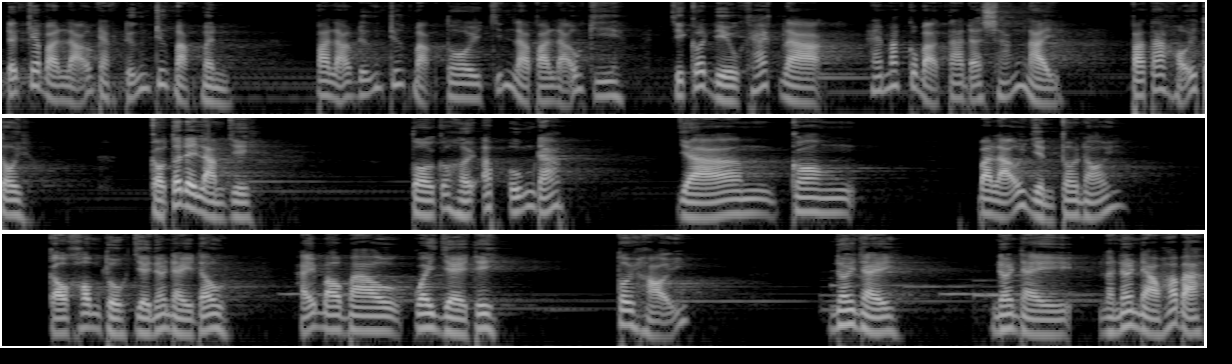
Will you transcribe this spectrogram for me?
đến cái bà lão đang đứng trước mặt mình. Bà lão đứng trước mặt tôi chính là bà lão kia. Chỉ có điều khác là hai mắt của bà ta đã sáng lại. Bà ta hỏi tôi, Cậu tới đây làm gì? Tôi có hơi ấp úng đáp Dạ con, Bà lão nhìn tôi nói, Cậu không thuộc về nơi này đâu, Hãy bao bao quay về đi Tôi hỏi, Nơi này Nơi này là nơi nào hả bà?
